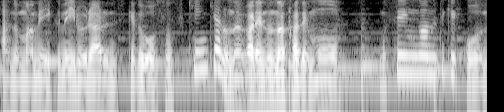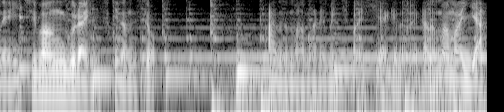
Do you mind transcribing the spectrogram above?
あの、まあ、メイクね、いろいろあるんですけど、そのスキンケアの流れの中でももう、洗顔って結構ね、一番ぐらいに好きなんですよ。あの、まあまあでも一番日焼け止めかな。まあまあいいや。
